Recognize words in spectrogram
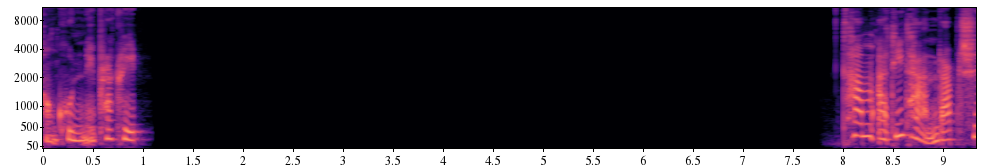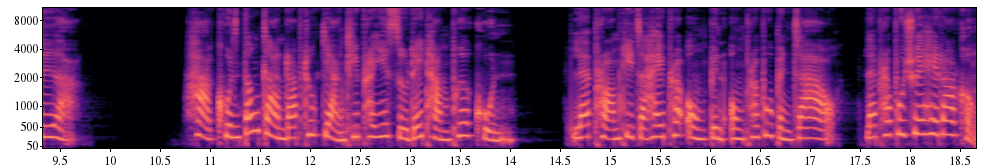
ของคุณในพระคริสต์คำอธิษฐานรับเชื่อ หากคุณต้องการรับทุกอย่างที่พระเยซูได้ทำเพื่อคุณ และพร้อมที่จะให้พระองค์เป็นองค์พระผู้เป็นเจ้า และพระผู้ช่วยให้รอดของ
